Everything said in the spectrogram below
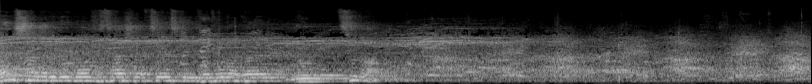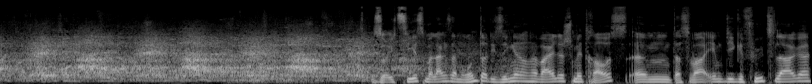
Endstand der Begegnung des Zeitschrift CS gegen Fortuna Köln 0 zu 3. So, ich ziehe jetzt mal langsam runter, die singen noch eine Weile Schmidt raus. Ähm, das war eben die Gefühlslage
